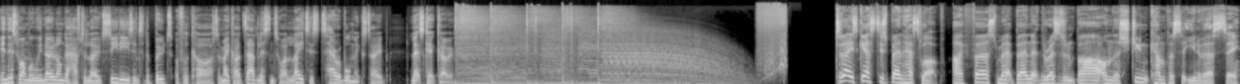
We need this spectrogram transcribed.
in this one where we no longer have to load CDs into the boot of the car to make our dad listen to our latest terrible mixtape, let's get going. Today's guest is Ben Heslop. I first met Ben at the resident bar on the student campus at university.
